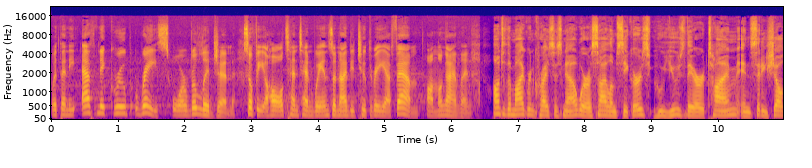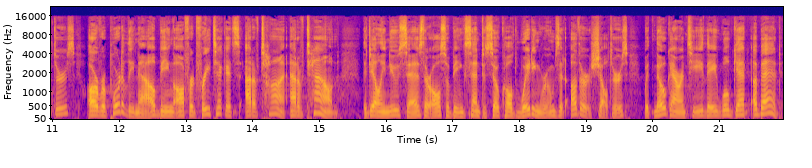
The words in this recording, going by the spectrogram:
with any ethnic group, race, or religion. Sophia Hall, 1010 wins on 92.3 FM on Long Island. Onto the migrant crisis now, where asylum seekers who use their time in city shelters are reportedly now being offered free tickets out of time, out of town. The Daily News says they're also being sent to so-called waiting rooms at other shelters with no guarantee they will get a bed.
